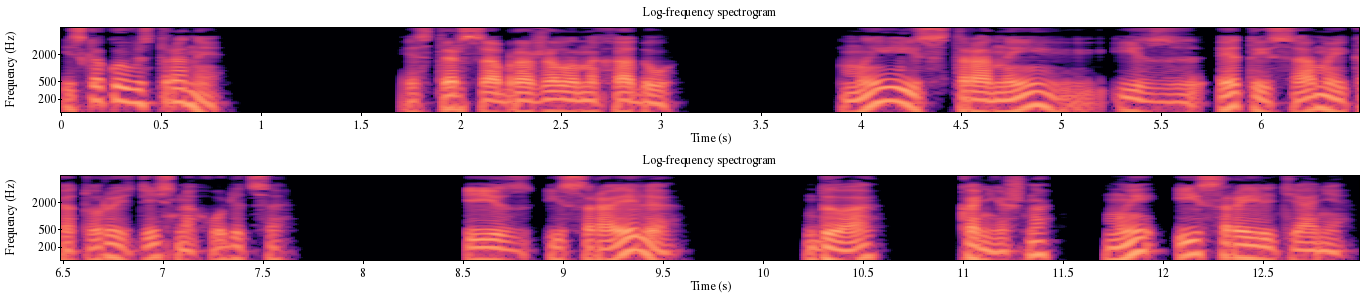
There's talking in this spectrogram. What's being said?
Из какой вы страны? Эстер соображала на ходу. Мы из страны, из этой самой, которая здесь находится. Из Израиля? Да, конечно, мы израильтяне.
